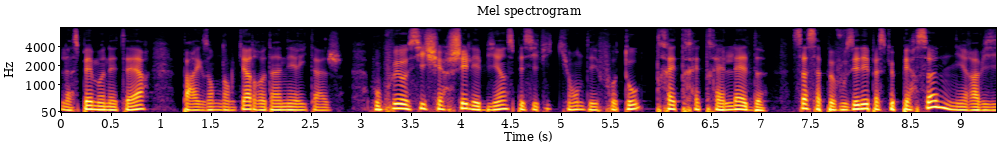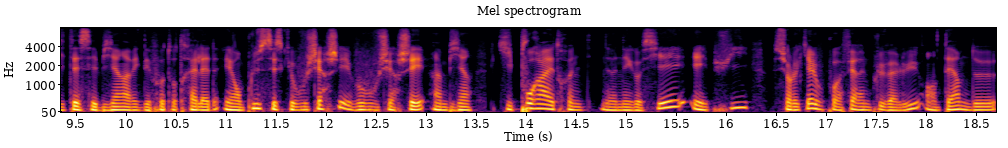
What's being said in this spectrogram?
l'aspect monétaire, par exemple dans le cadre d'un héritage. Vous pouvez aussi chercher les biens spécifiques qui ont des photos très très très laides. Ça, ça peut vous aider parce que personne n'ira visiter ces biens avec des photos très laides. Et en plus, c'est ce que vous cherchez. Vous, vous cherchez un bien qui pourra être négocié et puis sur lequel vous pourrez faire une plus-value en termes de,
